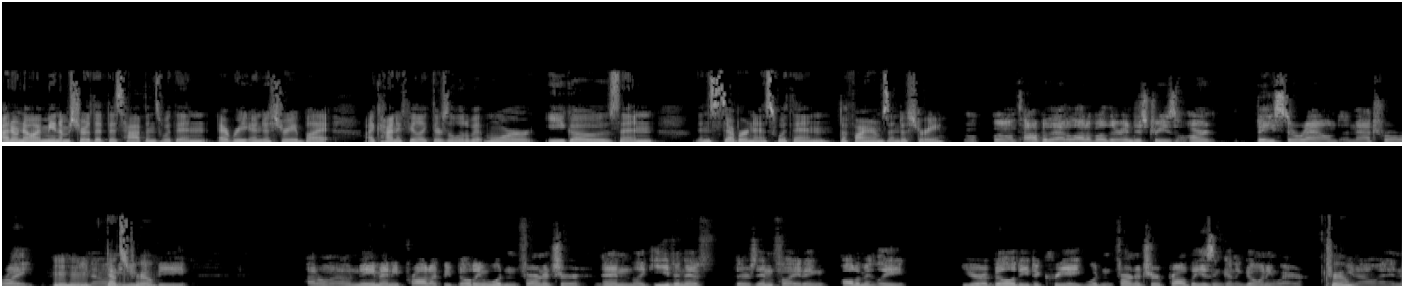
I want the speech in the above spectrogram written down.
i don't know i mean i'm sure that this happens within every industry but i kind of feel like there's a little bit more egos and and stubbornness within the firearms industry. well on top of that a lot of other industries aren't based around a natural right hmm You know, That's I mean, true. Could be, I don't know, name any product, be building wooden furniture, and like even if there's infighting, ultimately your ability to create wooden furniture probably isn't going to go anywhere. True. You know, and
